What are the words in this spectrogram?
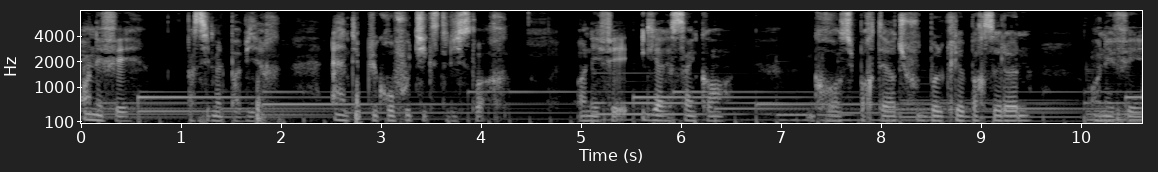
En effet, Passim El Pabir, un des plus gros footix de l'histoire. En effet, il y a 5 ans, grand supporter du Football Club Barcelone. En effet,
